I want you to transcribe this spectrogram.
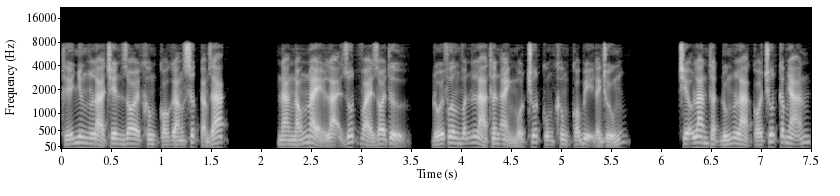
thế nhưng là trên roi không có gắng sức cảm giác. Nàng nóng này lại rút vài roi tử, đối phương vẫn là thân ảnh một chút cũng không có bị đánh trúng. Triệu lan thật đúng là có chút cấp nhãn,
